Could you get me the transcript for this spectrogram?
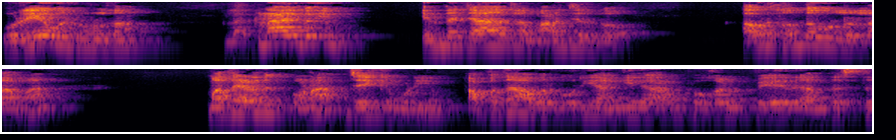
ஒரே ஒரு ரூல் தான். லக்னாதிபதி எந்த ஜாதகத்தில் மறைஞ்சிருக்கோ அவர் சொந்த ஊரில் இல்லாமல் மற்ற இடத்துக்கு போனால் ஜெயிக்க முடியும். அப்போ தான் அவருக்கு உரிய அங்கீகாரம் புகழ் பேர் அந்தஸ்து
